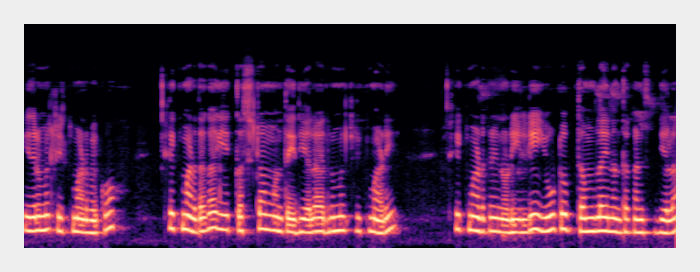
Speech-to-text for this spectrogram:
ಇದ್ರ ಮೇಲೆ ಕ್ಲಿಕ್ ಮಾಡಬೇಕು. ಕ್ಲಿಕ್ ಮಾಡಿದಾಗ ಈ ಕಸ್ಟಮ್ ಅಂತ ಇದೆಯಲ್ಲ, ಅದ್ರ ಮೇಲೆ ಕ್ಲಿಕ್ ಮಾಡಿ. ಕ್ಲಿಕ್ ಮಾಡಿದ್ರೆ ನೋಡಿ, ಇಲ್ಲಿ ಯೂಟ್ಯೂಬ್ ತಂಬ್ಲೈನ್ ಅಂತ ಕಾಣಿಸ್ತಿದೆಯಲ್ಲ?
